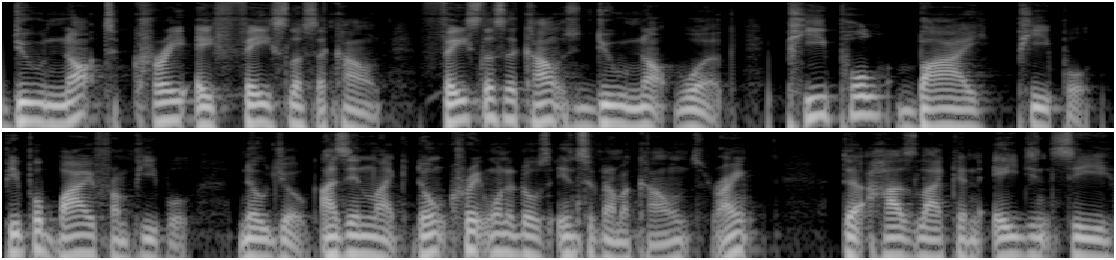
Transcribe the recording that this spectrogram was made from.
Do not create a faceless account. Faceless accounts do not work. People buy people. People buy from people. No joke. As in, like, don't create one of those Instagram accounts, right? That has like an agency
